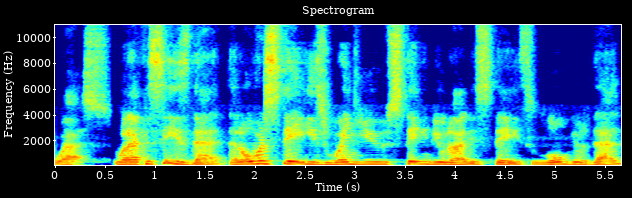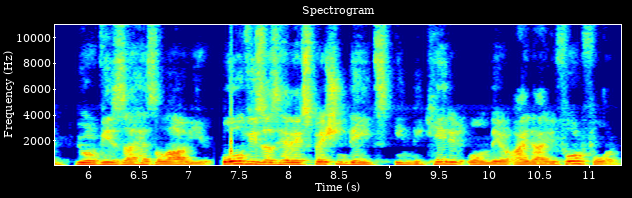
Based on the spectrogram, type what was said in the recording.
US. What I can see is that an overstay is when you stay in the United States longer than your visa has allowed you. All visas have expiration dates indicated on their I-94 form.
